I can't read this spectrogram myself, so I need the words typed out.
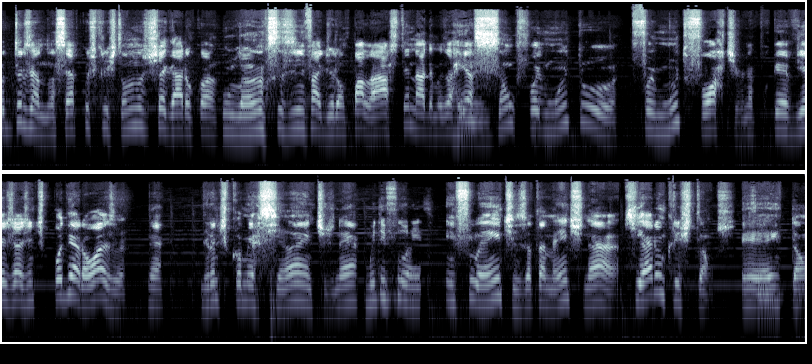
eu tô dizendo, nessa época os cristãos não chegaram com, com lanças e invadiram o palácio, tem nada, mas a reação foi muito, foi muito forte, né? Porque havia já gente poderosa, né? Grandes comerciantes, né? Muita influência. Influentes, exatamente, né? Que eram cristãos. É, então,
